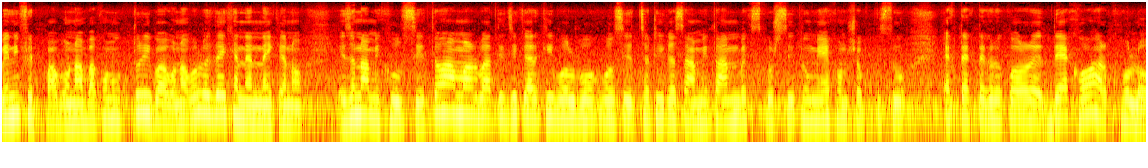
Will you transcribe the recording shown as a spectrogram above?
বেনিফিট পাবো না বা কোনো উত্তরই পাবো না। বলবে, দেখে নেন নাই কেন? এই জন্য আমি খুলছি। তো আমার বাতিজিকে আর কি বলব? বলছি আচ্ছা ঠিক আছে, আমি তো আনবক্স করছি, তুমি এখন সব কিছু একটা একটা করে করে দেখো আর খোলো।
